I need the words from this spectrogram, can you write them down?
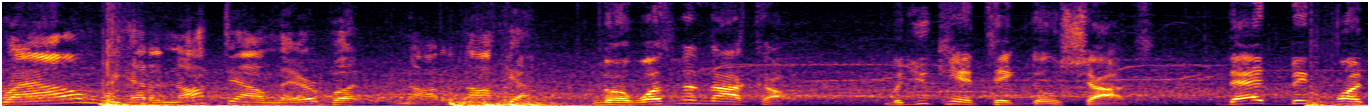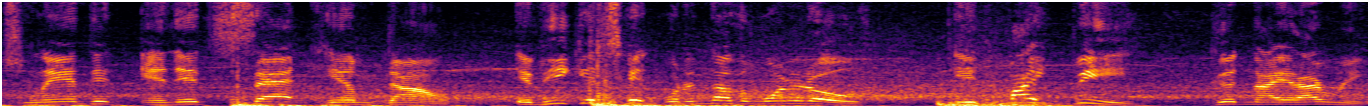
round. We had a knockdown there, but not a knockout. No, it wasn't a knockout, but you can't take those shots. That big punch landed, and it sat him down. If he gets hit with another one of those, it might be good night, Irene.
